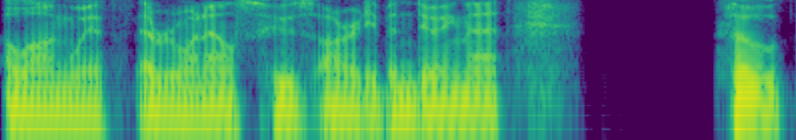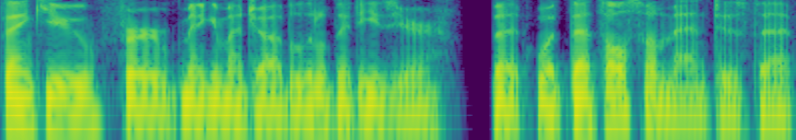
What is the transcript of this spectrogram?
along with everyone else who's already been doing that. So thank you for making my job a little bit easier. But what that's also meant is that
